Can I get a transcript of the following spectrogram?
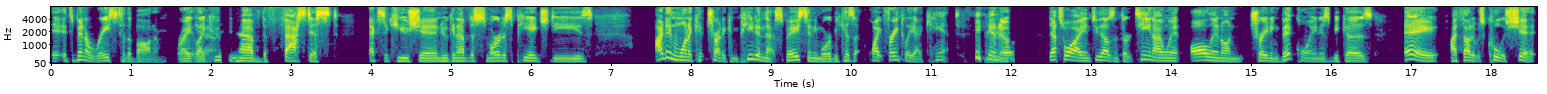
It's been a race to the bottom, right? Yeah. Like who can have the fastest execution, who can have the smartest PhDs. I didn't want to try to compete in that space anymore because, quite frankly, I can't. you mm. know, that's why in 2013 I went all in on trading Bitcoin, is because a I thought it was cool as shit,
